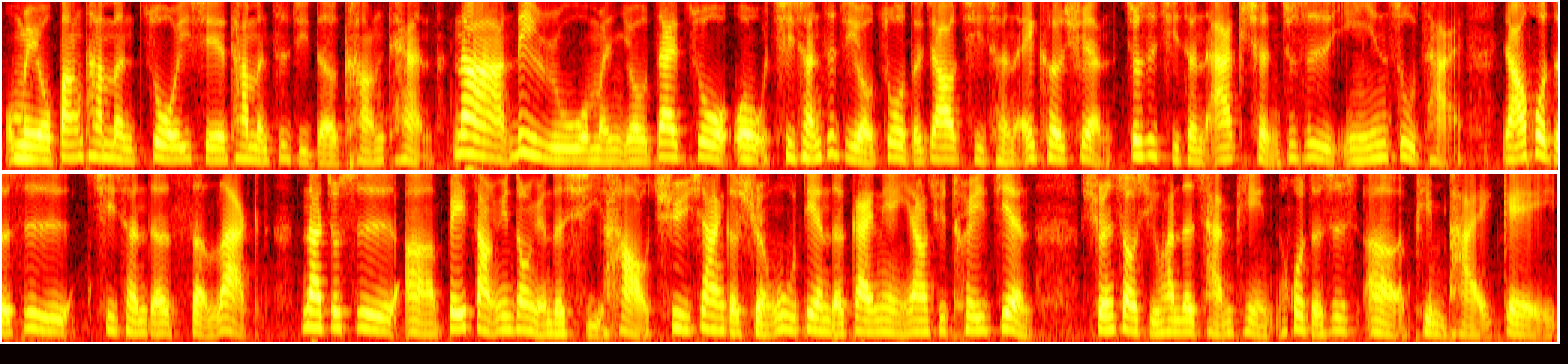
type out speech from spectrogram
我们有帮他们做一些他们自己的 content。那例如我们有在做，我启程自己有做的叫启程 action，就是启程 action，就是影音素材，然后或者是启程的 select。那就是呃，背上运动员的喜好，去像一个选物店的概念一样，去推荐选手喜欢的产品或者是呃品牌给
